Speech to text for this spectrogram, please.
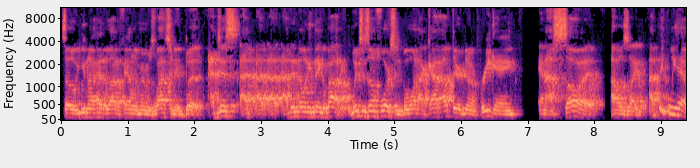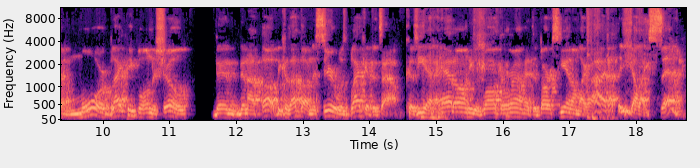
So, you know, I had a lot of family members watching it, but I just, I, I, I didn't know anything about it, which is unfortunate. But when I got out there during pregame, and I saw it, I was like, I think we have more black people on the show than than I thought because I thought Nasir was black at the time because he had a hat on, he was walking around, had the dark skin. I'm like, all right, I think he got like seven.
